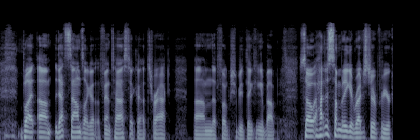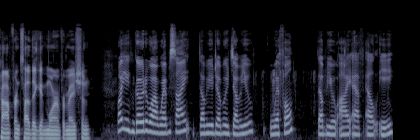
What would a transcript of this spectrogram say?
but um, that sounds like a fantastic uh, track um, that folks should be thinking about. So, how does somebody get registered for your conference? How do they get more information? Well, you can go to our website, www.wifle, W-I-F-L-E,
